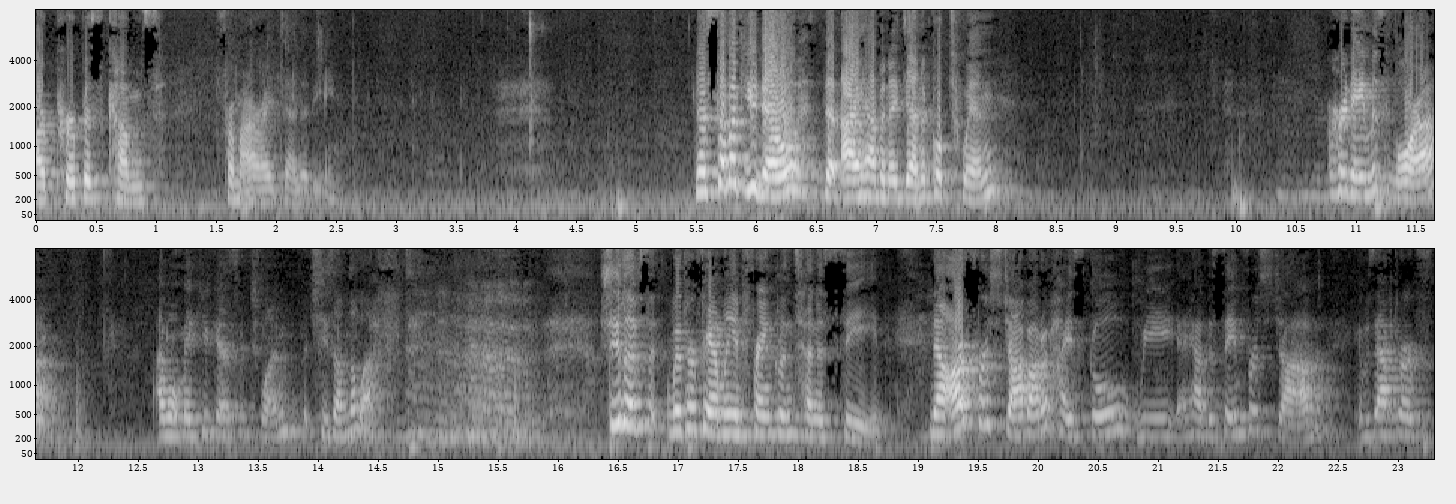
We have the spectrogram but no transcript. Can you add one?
our purpose comes from our identity. Now, some of you know that I have an identical twin. Her name is Laura. I won't make you guess which one, but she's on the left. she lives with her family in Franklin, Tennessee. Now, our first job out of high school, we had the same first job. It was after our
